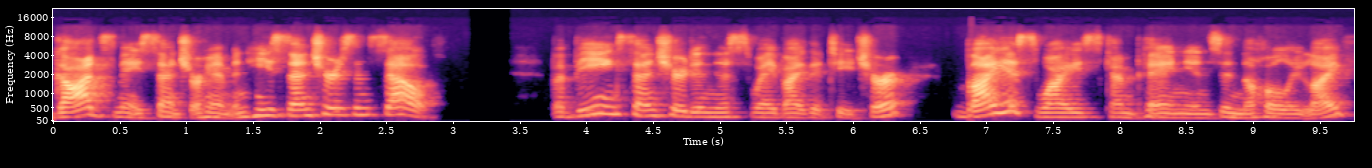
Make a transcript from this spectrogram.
Gods may censure him, and he censures himself. But being censured in this way by the teacher, by his wise companions in the holy life,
